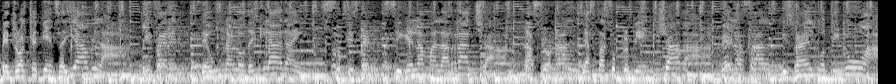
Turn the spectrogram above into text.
Petrol que piensa y habla diferente, de una lo declara insubsistente. Sigue la mala racha nacional, ya está su propia hinchada. Ve la sal, Israel continúa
